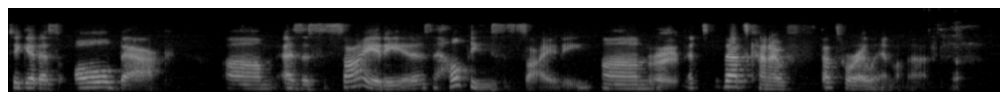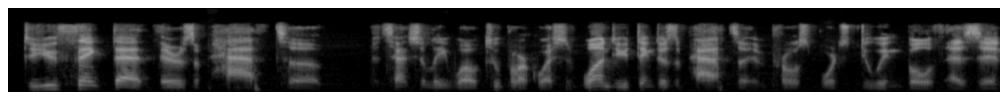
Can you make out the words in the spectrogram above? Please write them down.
to get us all back um, as a society and as a healthy society. Um, right. And that's kind of that's where I land on that. Do you think that there's a path to potentially? Well, two part question. One, do you think there's a path to in pro sports doing both, as in,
